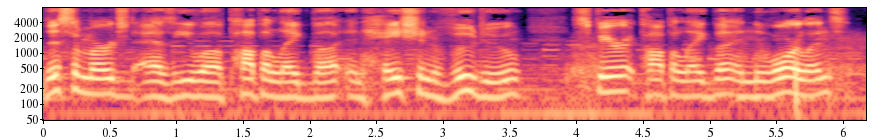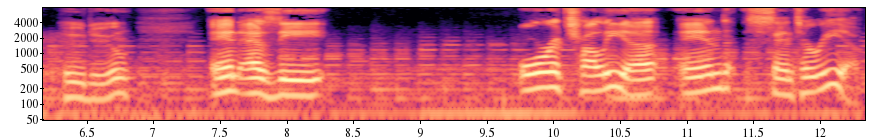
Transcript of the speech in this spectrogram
This emerged as Iwa Papa Legba in Haitian voodoo Spirit Papa Legba in New Orleans, Hoodoo, and as the Orachalia and Santeria.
